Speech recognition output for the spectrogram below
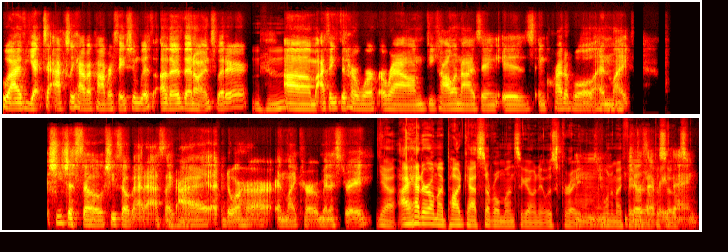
who I've yet to actually have a conversation with other than on Twitter. Mhm. Um, I think that her work around decolonizing is incredible and Mhm. like she's just so she's so badass. Like Mhm. I adore her and like her ministry. Yeah, I had her on my podcast several months ago, and it was great. It was Mm, one of my she favorite does episodes. everything.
